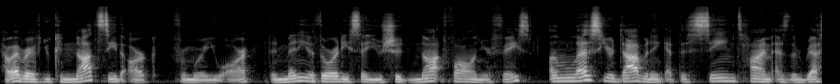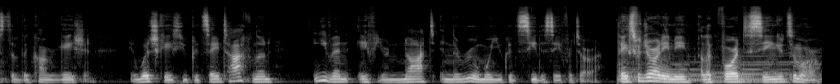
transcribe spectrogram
However, if you cannot see the ark from where you are, then many authorities say you should not fall on your face unless you're davening at the same time as the rest of the congregation, in which case you could say Tachanun even if you're not in the room where you could see the Sefer Torah. Thanks for joining me. I look forward to seeing you tomorrow.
